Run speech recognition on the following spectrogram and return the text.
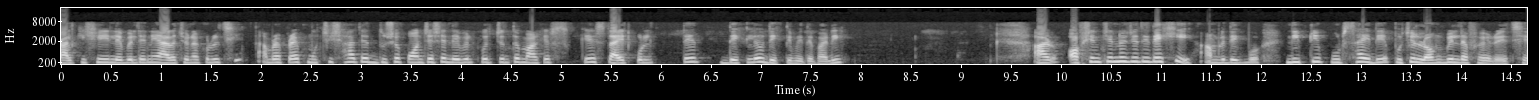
কালকে সেই লেভেলটা নিয়ে আলোচনা করেছি। আমরা প্রায় পঁচিশ হাজার দুশো পঞ্চাশের লেভেল পর্যন্ত মার্কেটকে স্লাইড করতে দেখলেও দেখতে পেতে পারি। আর অপশন চিহ্ন যদি দেখি, আমরা দেখব নিফটি পুর সাইডে প্রচুর লং বিল্ড আপ হয়ে রয়েছে।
